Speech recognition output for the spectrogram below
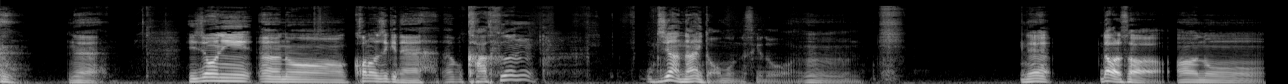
ね非常に、あのー、この時期ね、花粉じゃないとは思うんですけど、うん。ね。だからさ、あの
